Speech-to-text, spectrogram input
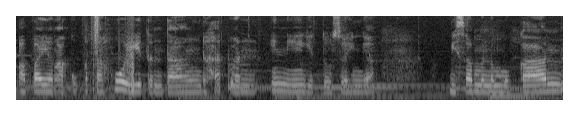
apa yang aku ketahui tentang The Hard One ini gitu sehingga bisa menemukan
